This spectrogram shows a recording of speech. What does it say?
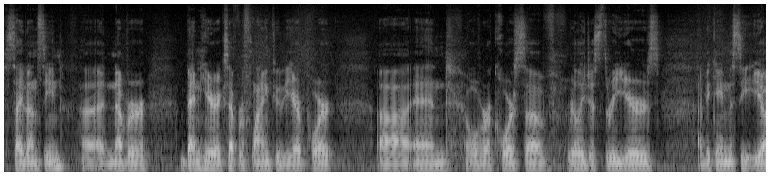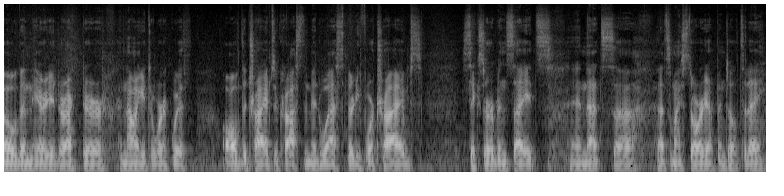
sight unseen. I'd never been here except for flying through the airport. Uh, and over a course of really just three years, I became the CEO, then the area director, and now I get to work with all of the tribes across the Midwest 34 tribes, six urban sites, and that's, uh, that's my story up until today.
